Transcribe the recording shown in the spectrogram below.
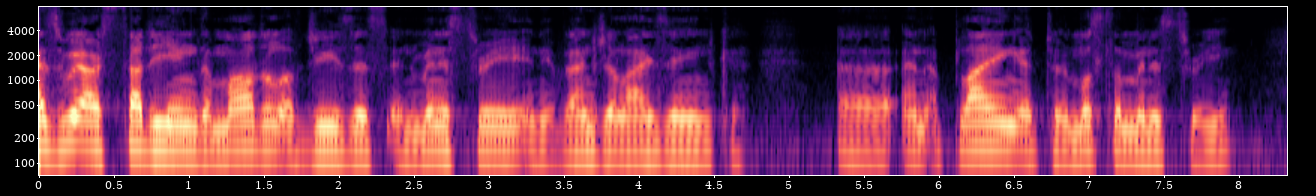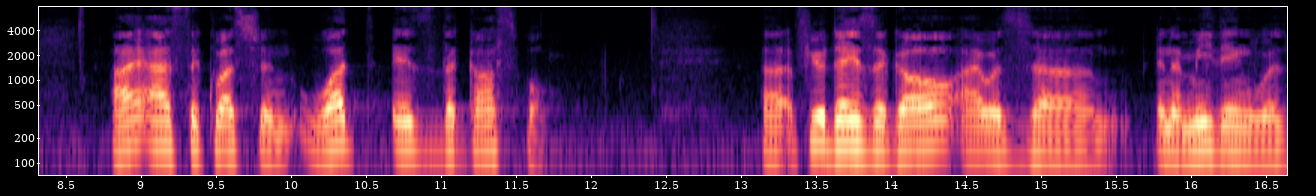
As we are studying the model of Jesus in ministry, in evangelizing, uh, and applying it to Muslim ministry, I asked the question what is the gospel? Uh, a few days ago, I was um, in a meeting with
